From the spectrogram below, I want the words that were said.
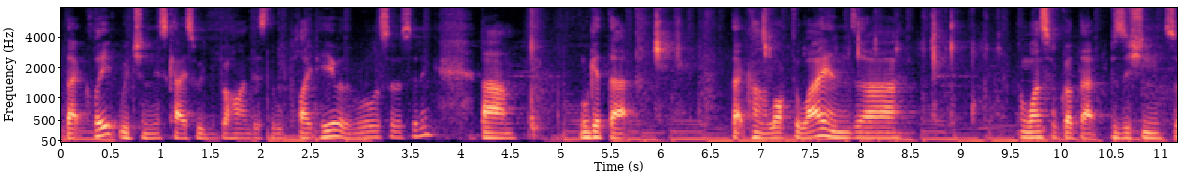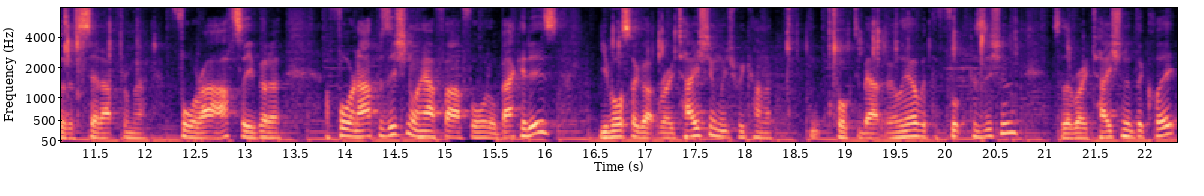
that cleat, which in this case would be behind this little plate here where the ruler sort of sitting. Um, we'll get that, that kind of locked away and, uh, and once we've got that position sort of set up from a fore aft, so you've got a, a fore and aft position or how far forward or back it is, You've also got rotation, which we kind of talked about earlier with the foot position. So the rotation of the cleat,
